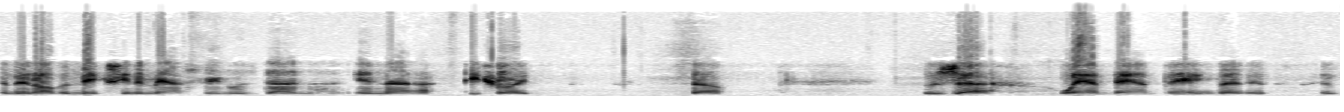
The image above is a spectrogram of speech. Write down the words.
And then all the mixing and mastering was done in uh, Detroit. So it was a wham bam thing, but it, it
